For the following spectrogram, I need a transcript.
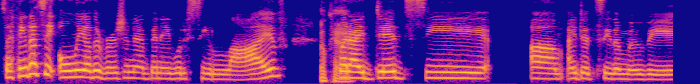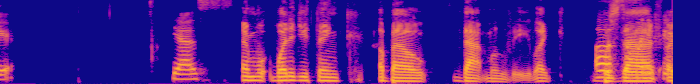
So I think that's the only other version I've been able to see live. okay. But I did see um I did see the movie. Yes. and w- what did you think about that movie? Like, Oh, was so that a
